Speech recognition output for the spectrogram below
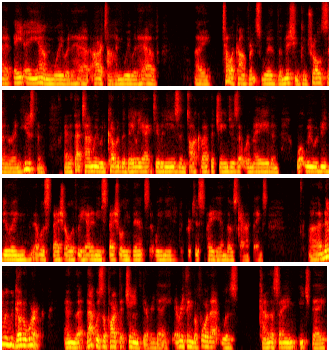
at 8 a.m., we would have our time, we would have a teleconference with the Mission Control Center in Houston. And at that time, we would cover the daily activities and talk about the changes that were made and what we would be doing that was special, if we had any special events that we needed to participate in, those kind of things. Uh, and then we would go to work. And that, that was the part that changed every day. Everything before that was kind of the same each day.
